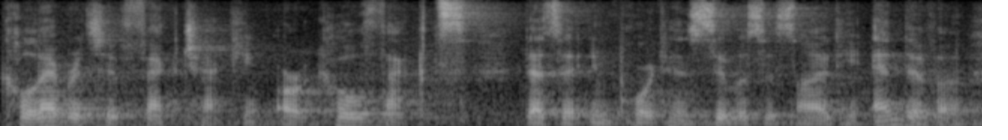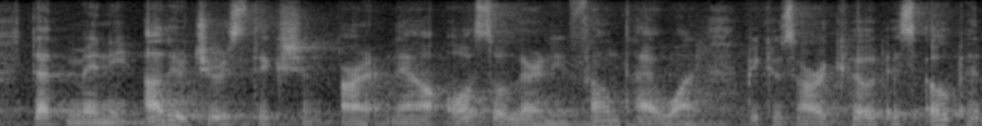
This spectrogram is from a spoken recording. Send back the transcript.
collaborative fact checking or Cofacts that's an important civil society endeavor that many other jurisdictions are now also learning from Taiwan because our code is open.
